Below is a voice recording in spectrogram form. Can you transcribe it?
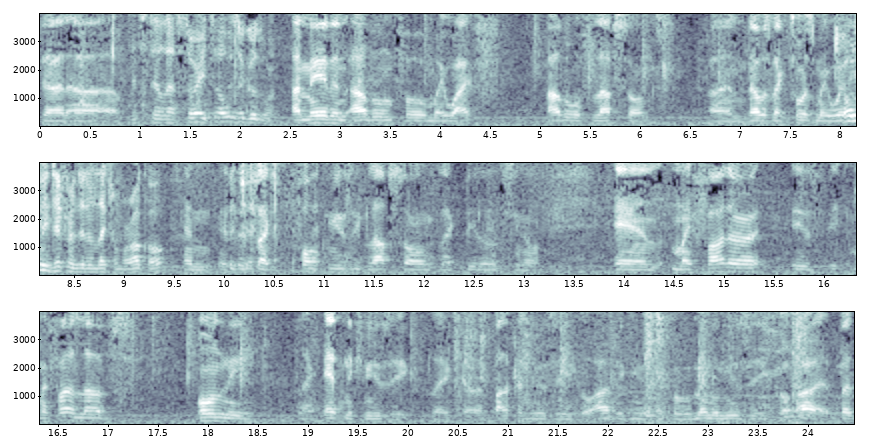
That uh, Let's tell that story. It's always a good one. I made an album for my wife, album of love songs, and that was like towards my wedding. Totally different than Electro Morocco. and it's, it's like folk music, love songs, like Beatles, you know. And my father is my father loves only like ethnic music, like uh, Balkan music or Arabic music or Romanian music, or Ara- but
